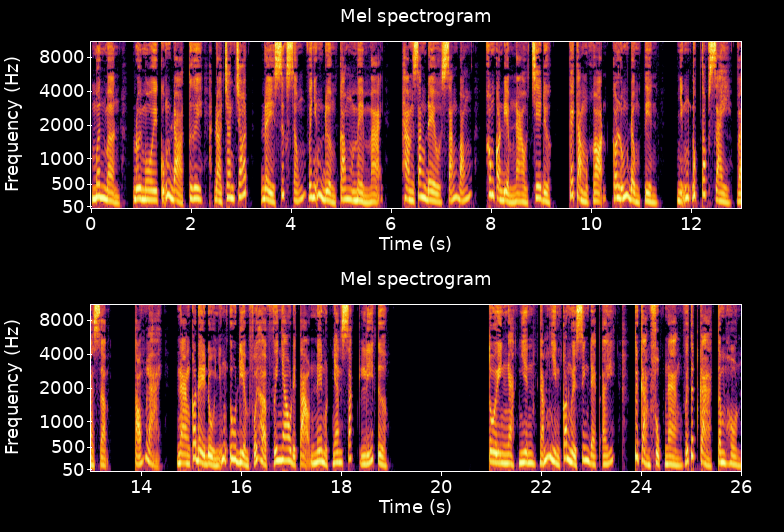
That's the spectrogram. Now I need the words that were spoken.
mơn mờn, đôi môi cũng đỏ tươi, đỏ tròn chót, đầy sức sống với những đường cong mềm mại. Hàm răng đều, sáng bóng, không còn điểm nào chê được. Cái cằm gọn, có lúm đồng tiền, những búp tóc dày và rậm. Tóm lại, nàng có đầy đủ những ưu điểm phối hợp với nhau để tạo nên một nhan sắc lý tưởng. Tôi ngạc nhiên ngắm nhìn con người xinh đẹp ấy, tôi cảm phục nàng với tất cả tâm hồn.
